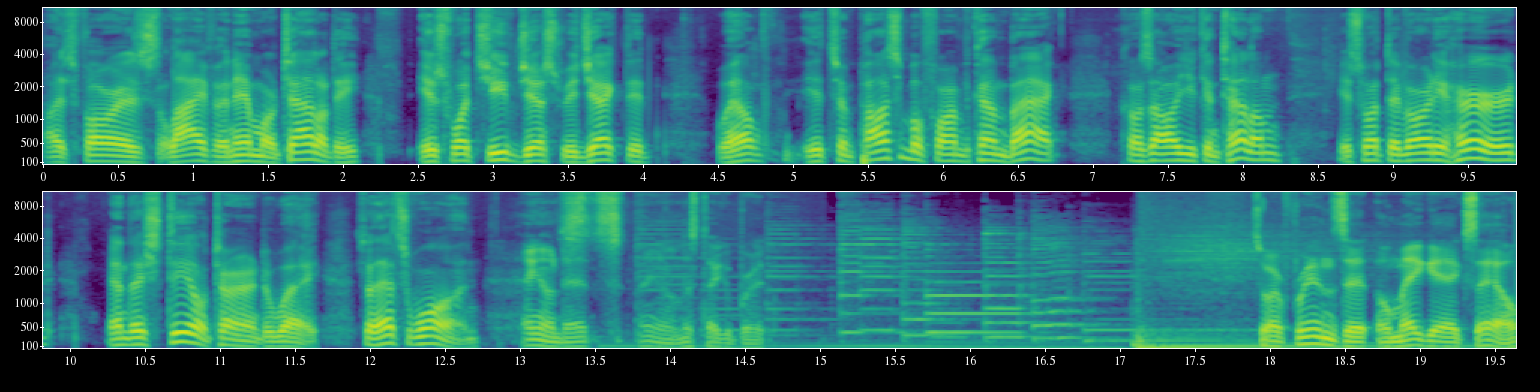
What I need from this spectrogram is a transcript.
as far as life and immortality is what you've just rejected. Well, it's impossible for them to come back because all you can tell them is what they've already heard and they still turned away. So that's one. Hang on, Dad. Hang on. Let's take a break. So our friends at Omega XL,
